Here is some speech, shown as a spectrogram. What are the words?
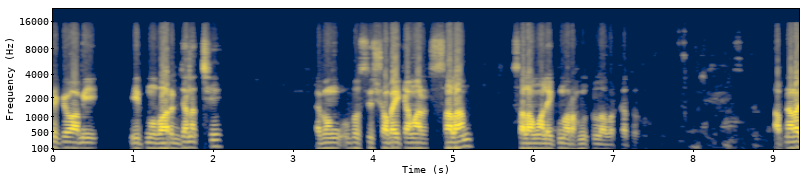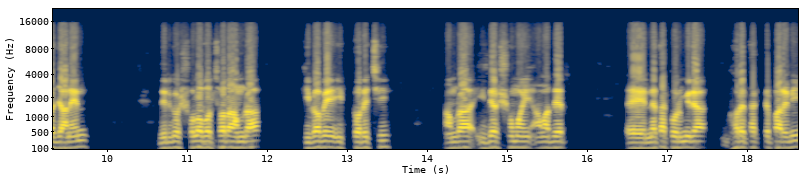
থেকেও আমি ঈদ মোবারক জানাচ্ছি এবং উপস্থিত সবাইকে আমার সালাম। সালাম আলাইকুম রহমতুল্লাহ বরকাত আপনারা জানেন, দীর্ঘ ষোলো বছর আমরা কীভাবে ঈদ করেছি, আমরা ঈদের সময় আমাদের নেতাকর্মীরা ঘরে থাকতে পারেনি।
